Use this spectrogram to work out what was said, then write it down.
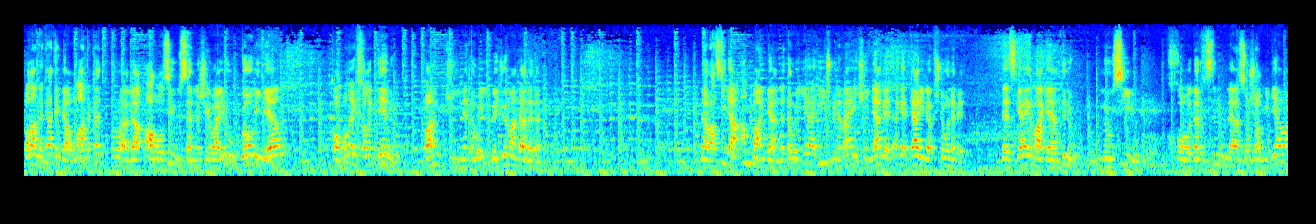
بەڵام لە کاتێکدا وڵاتەکەت پڕە لە ئاڵۆزی و سەرلەشێوایی و گۆمی لێڵ، کۆمەڵێک خەڵک دێن و بانگی نەتەوەیی بە گوێماندا دەدەن. لە ڕاستیدا ئەم بانگە نەتەوەییە هیچ بنەمایەکی نابێت ئەگەر کاری لە پشتەوە نەبێت، دەزگای ڕاگەیاندن و نووسین و خۆ دەرخستن لە سۆشیال میدیاوە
